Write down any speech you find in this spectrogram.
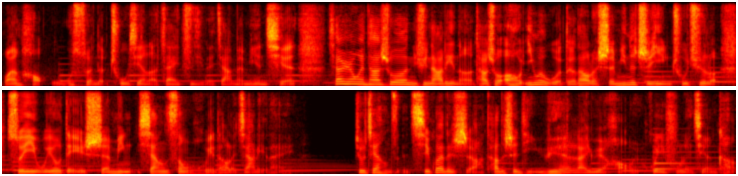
完好无损的出现了在自己的家门面前。家人问他说：“你去哪里呢？”他说：“哦，因为我得到了神明的指引，出去了，所以我又得神明相送回到了家里来。”就这样子，奇怪的是啊，他的身体越来越好，恢复了健康。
